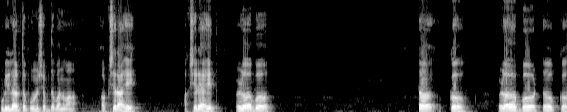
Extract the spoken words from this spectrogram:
पुढील अर्थपूर्ण शब्द बनवा. अक्षर आहे अक्षरे आहेत ळ ब ट क. ळ ब ट क.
